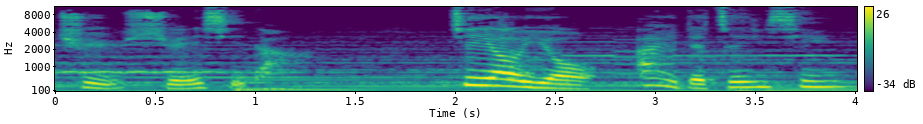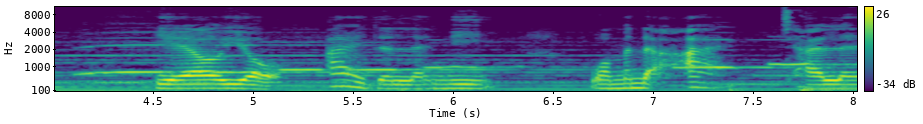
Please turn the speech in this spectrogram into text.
去学习它，既要有爱的真心，也要有爱的能力，我们的爱才能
